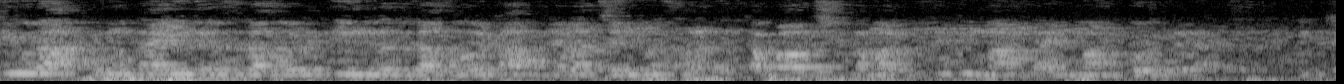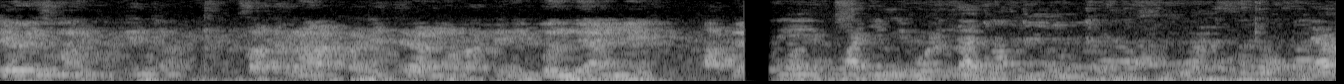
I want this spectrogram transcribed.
तीव्र आक्रमक आहे इंग्रज राजवट इंग्रज राजवट आपल्याला जन्म झाला तर कपाळावर शिका मारली ती मान बाहेर मान पडत इतक्या वेळेस माहिती होती साधारण अठराशे त्र्याण्णवला त्यांनी बंदी आणली. आपल्या ती माझी निवड झाली. या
